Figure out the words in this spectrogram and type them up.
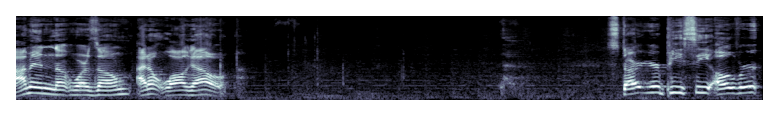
I'm in the war zone. I don't log out. Start your PC over.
